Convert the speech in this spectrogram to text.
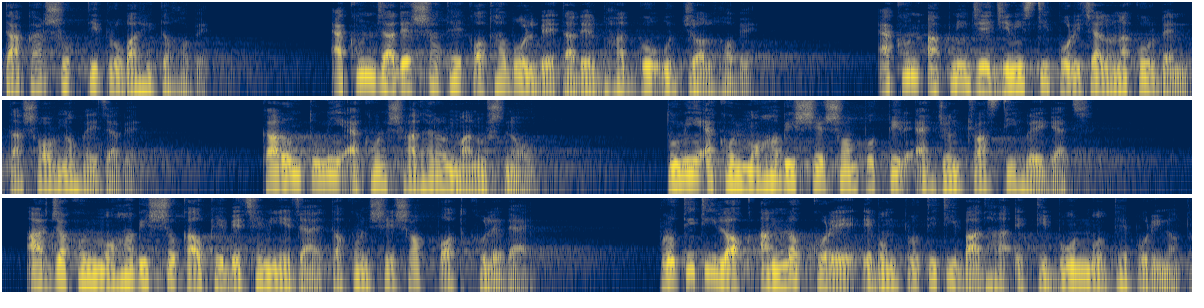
টাকার শক্তি প্রবাহিত হবে। এখন যাদের সাথে কথা বলবে, তাদের ভাগ্য উজ্জ্বল হবে। এখন আপনি যে জিনিসটি পরিচালনা করবেন, তা স্বর্ণ হয়ে যাবে। কারণ তুমি এখন সাধারণ মানুষ নও। তুমি এখন মহাবিশ্বের সম্পত্তির একজন ট্রাস্টি হয়ে গেছ। আর যখন মহাবিশ্ব কাউকে বেছে নিয়ে যায়, তখন সে সব পথ খুলে দেয়। প্রতিটি লক আনলক করে এবং প্রতিটি বাধা একটি বন মধ্যে পরিণত।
